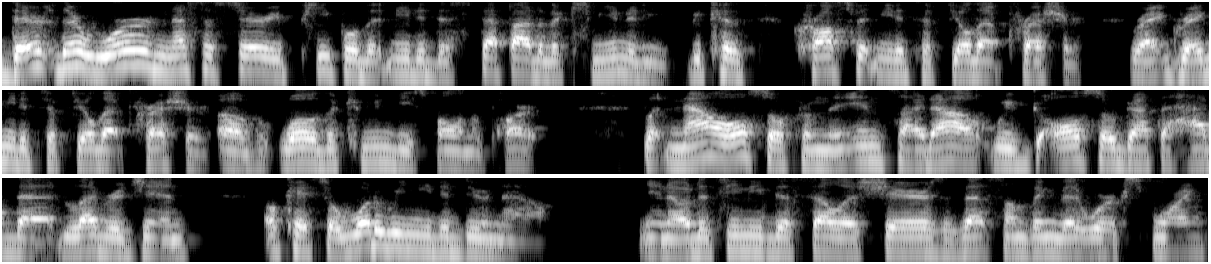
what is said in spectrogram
there there were necessary people that needed to step out of the community because crossfit needed to feel that pressure right greg needed to feel that pressure of whoa the community's falling apart but now, also from the inside out, we've also got to have that leverage in. Okay, so what do we need to do now? You know, does he need to sell his shares? Is that something that we're exploring?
